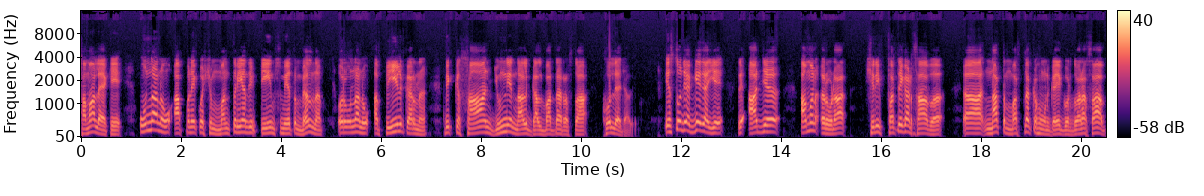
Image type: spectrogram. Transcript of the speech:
ਸਮਾਂ ਲੈ ਕੇ ਉਹਨਾਂ ਨੂੰ ਆਪਣੇ ਕੁਝ ਮੰਤਰੀਆਂ ਦੀ ਟੀਮ ਸਮੇਤ ਮਿਲਣ ਔਰ ਉਹਨਾਂ ਨੂੰ ਅਪੀਲ ਕਰਨ ਵੀ ਕਿਸਾਨ ਯੂਨੀਅਨ ਨਾਲ ਗੱਲਬਾਤ ਦਾ ਰਸਤਾ ਖੋਲ੍ਹਿਆ ਜਾਵੇ। ਇਸ ਤੋਂ ਜੇ ਅੱਗੇ ਜਾਈਏ ਤੇ ਅੱਜ ਅਮਨ ਅਰੋੜਾ ਸ਼੍ਰੀ ਫਤਿਹਗੜ੍ਹ ਸਾਹਿਬ ਨਤਮਸਤਕ ਹੋਣ ਗਏ ਗੁਰਦੁਆਰਾ ਸਾਹਿਬ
